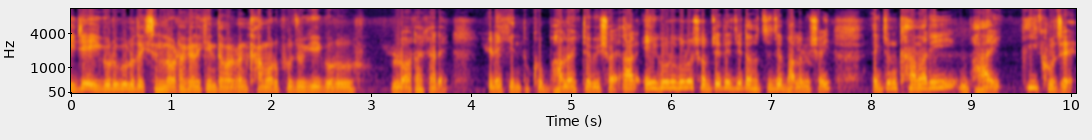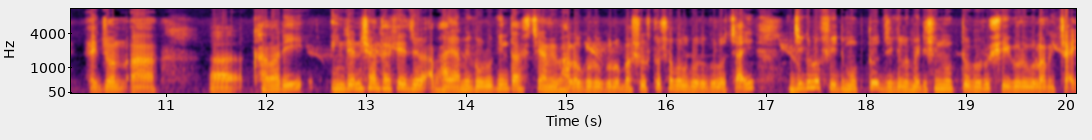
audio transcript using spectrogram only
এই যে এই গরুগুলো দেখছেন লট আকারে কিনতে পারবেন। খামার উপযোগী গরু লট আকারে, এটা কিন্তু খুব ভালো একটা বিষয়। আর এই গরুগুলো সবচেয়ে যেটা হচ্ছে যে ভালো বিষয়, একজন খামারি ভাই কি খোঁজে? একজন খামারি ইন্টেনশন থাকে যে, ভাই, আমি গরু কিনতে আসছি, আমি ভালো গরুগুলো বা সুস্থ সবল গরুগুলো চাই। যেগুলো ফিড মুক্ত, যেগুলো মেডিসিন মুক্ত গরু, সেই গরুগুলো আমি চাই।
